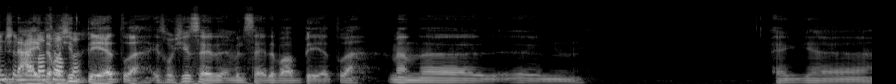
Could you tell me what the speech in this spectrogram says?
unnskyld, Nei, melde teater. Nei, det var ikke bedre. Jeg tror ikke jeg vil si det var bedre. Men uh, um, jeg uh,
